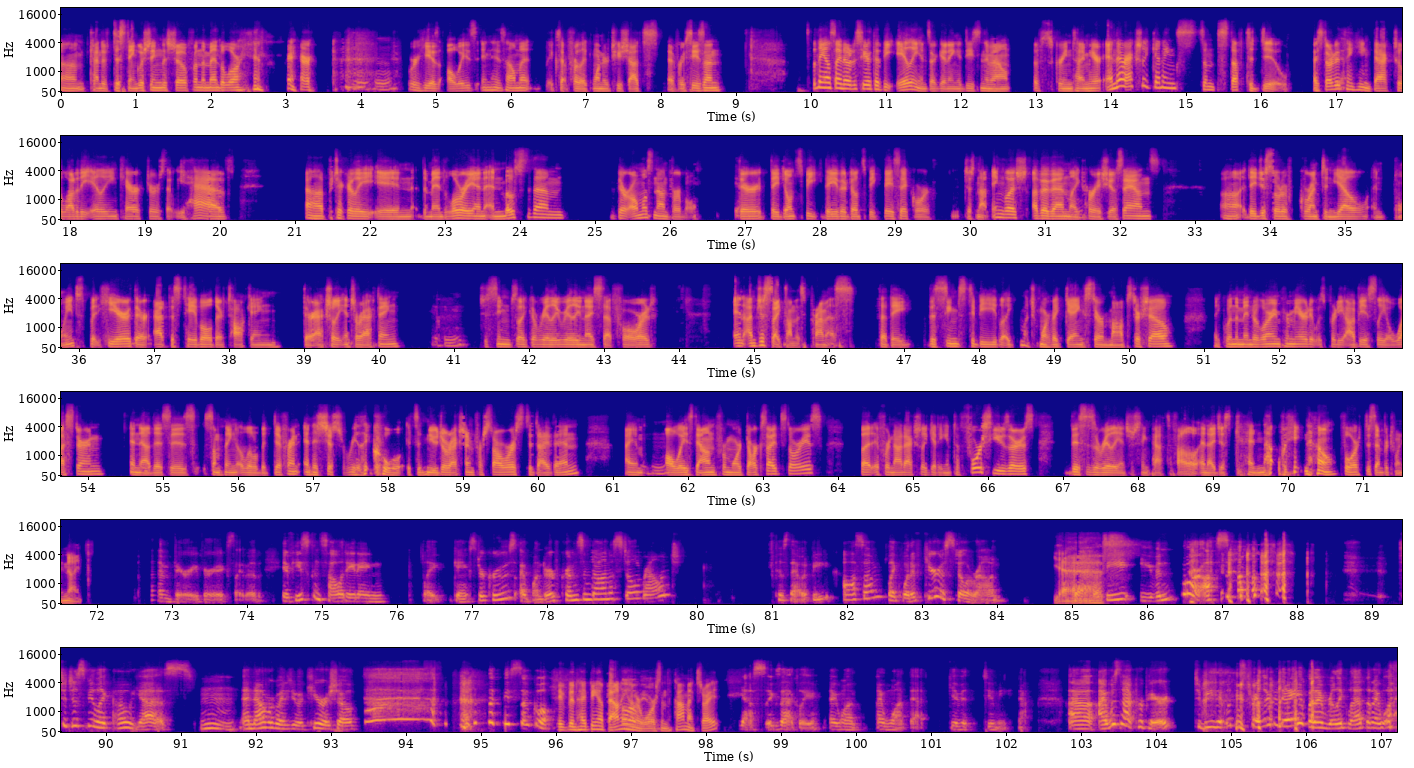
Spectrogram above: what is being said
um, kind of distinguishing the show from The Mandalorian, where Mhm. where he is always in his helmet, except for like one or two shots every season. Something else I noticed here that the aliens are getting a decent amount of screen time here, and they're actually getting some stuff to do. I started Yeah. thinking back to a lot of the alien characters that we have, uh, particularly in The Mandalorian, and most of them they're almost nonverbal. Yeah. They're they don't speak. They either don't speak basic or just not English, other than like Mhm. Horatio Sanz. Uh, they just sort of grunt and yell and point. But here they're at this table, they're talking, they're actually interacting. Mhm. Just seems like a really, really nice step forward. And I'm just psyched on this premise that they this seems to be like much more of a gangster mobster show Like when The Mandalorian premiered, it was pretty obviously a Western. And now Mm-hmm. this is something a little bit different. And it's just really cool. It's a new direction for Star Wars to dive in. I am Mhm. always down for more dark side stories. But if we're not actually getting into Force users, this is a really interesting path to follow. And I just cannot wait now for December 29th. I'm very, very excited. If he's consolidating like gangster crews, I wonder if Crimson Dawn is still around. Because that would be awesome. Like, what if Qi'ra's still around? That would Yes. be even more awesome. To just be like, oh yes. Mm. And now we're going to do a Qi'ra show. That'd be so cool. They've been hyping up Bounty Oh, Hunter man. Wars in the comics, right? Yes, exactly. I want I want that. Give it to me now. Uh, I was not prepared to be hit with this trailer today, but I'm really glad that I was.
